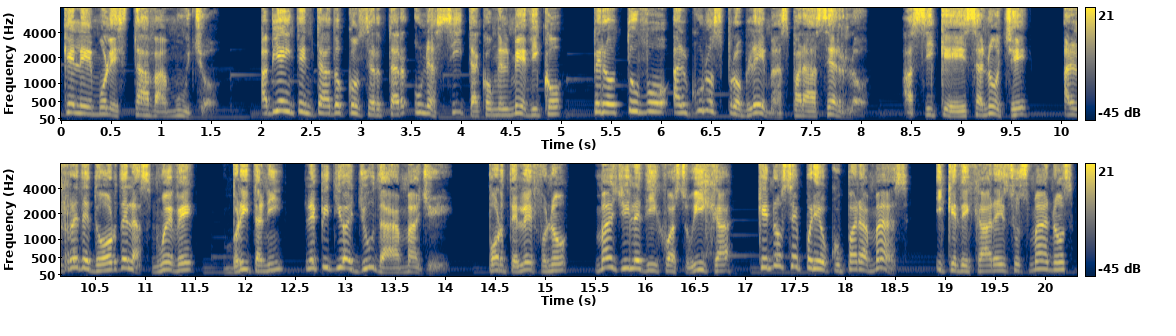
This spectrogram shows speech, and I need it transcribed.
que le molestaba mucho. Había intentado concertar una cita con el médico, pero tuvo algunos problemas para hacerlo. Así que esa noche, alrededor de las nueve, Brittany le pidió ayuda a Maggie. Por teléfono, Maggie le dijo a su hija que no se preocupara más y que dejara en sus manos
